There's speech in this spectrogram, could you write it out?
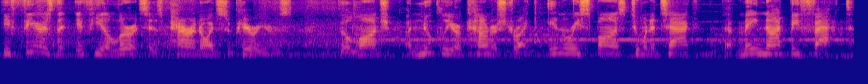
He fears that if he alerts his paranoid superiors, they'll launch a nuclear counterstrike in response to an attack that may not be fact,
